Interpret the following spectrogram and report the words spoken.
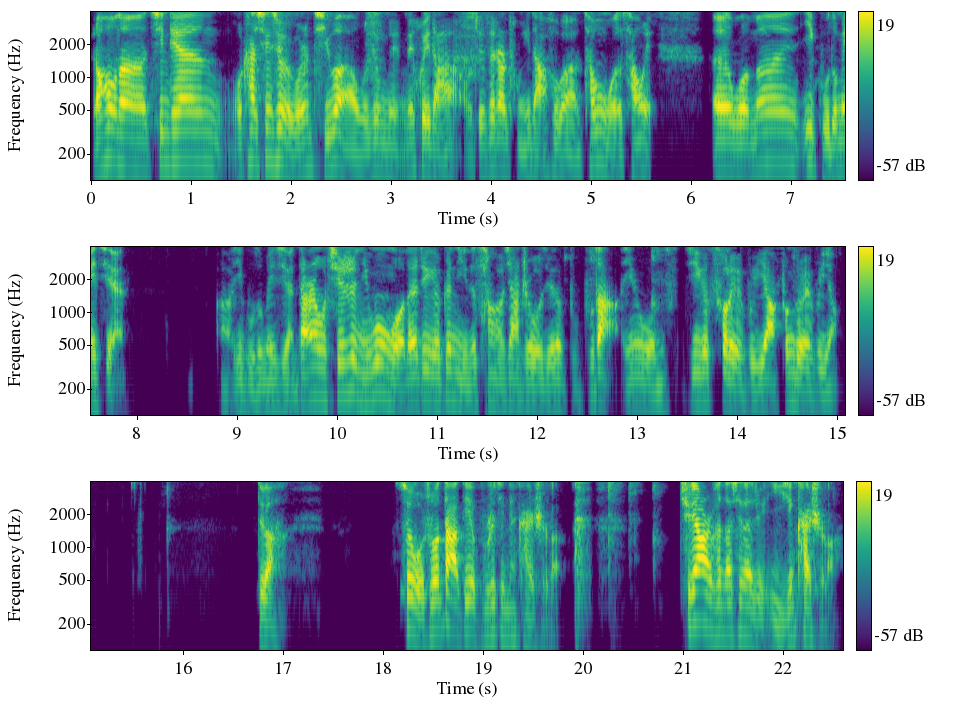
然后呢，今天我看星球有个人提问啊，我就没没回答，我就在这儿统一答复吧。他问我的仓位。呃，我们一股都没减，啊，一股都没减。当然，我其实你问我的这个跟你的参考价值，我觉得不不大，因为我们第一个策略也不一样，风格也不一样，对吧？所以我说大跌不是今天开始的，去年二月份到现在就已经开始了，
